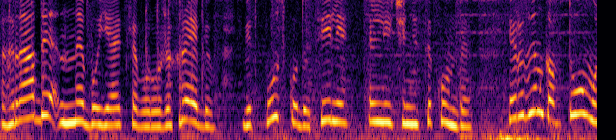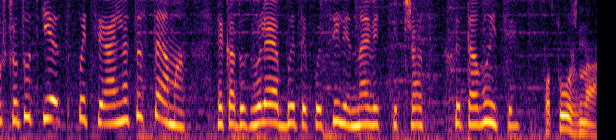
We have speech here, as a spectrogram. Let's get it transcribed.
Гради не бояться ворожих ребів. Відпуску до цілі лічені секунди. І родинка в тому, що тут є спеціальна система, яка дозволяє бити по цілі навіть під час хитавиці. потужна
